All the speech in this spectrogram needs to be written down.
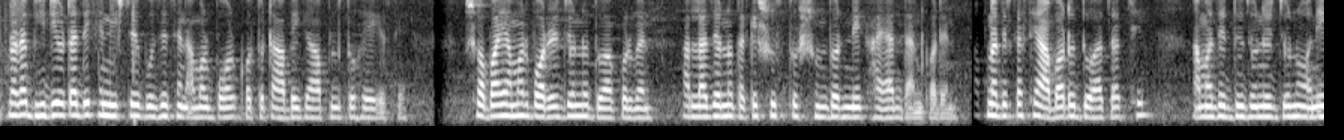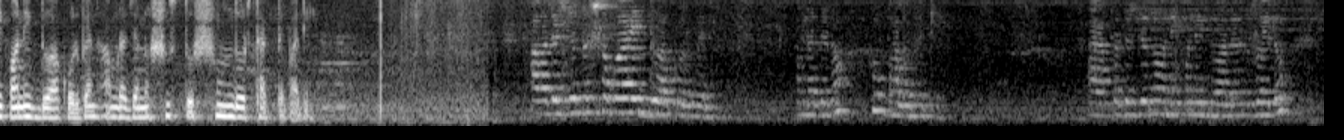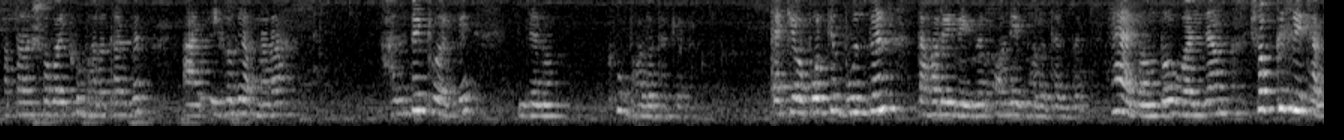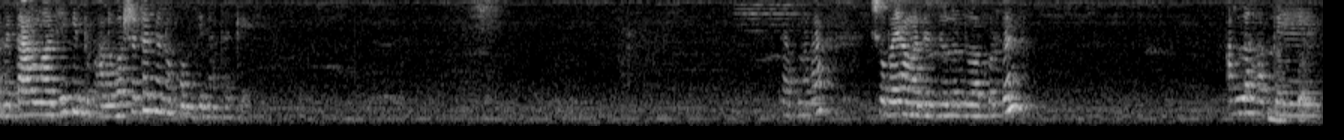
আপনারা ভিডিওটা দেখে নিশ্চয়ই বুঝেছেন আমার বর কতটা আবেগে আপ্লুত হয়ে গেছে। সবাই আমার বরের জন্য দোয়া করবেন। আল্লাহ যেন তাকে সুস্থ, সুন্দর, নেক হায়াত দান করেন। আপনাদের কাছে আবারও দোয়া চাচ্ছি। আমাদের দুজনের জন্য অনেক অনেক দোয়া করবেন। আমরা যেন সুস্থ, সুন্দর থাকতে পারি। আপনাদের জন্য অনেক অনেক দোয়া রইল। আপনারা সবাই খুব ভালো থাকবেন। আর এইভাবে আপনারা হাজব্যান্ড ওয়াইফে যেন খুব ভালো থাকেন একে অপরকে বুঝবেন, তাহলেই দেখবেন অনেক ভালো থাকবেন। হ্যাঁ দ্বন্দ্ব, গঞ্জাম সব কিছুই থাকবে, তার মাঝে কিন্তু ভালোবাসাটা যেন কমতি না থাকে। আপনারা সবাই আমাদের জন্য দোয়া করবেন। আল্লাহ হাফেজ।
